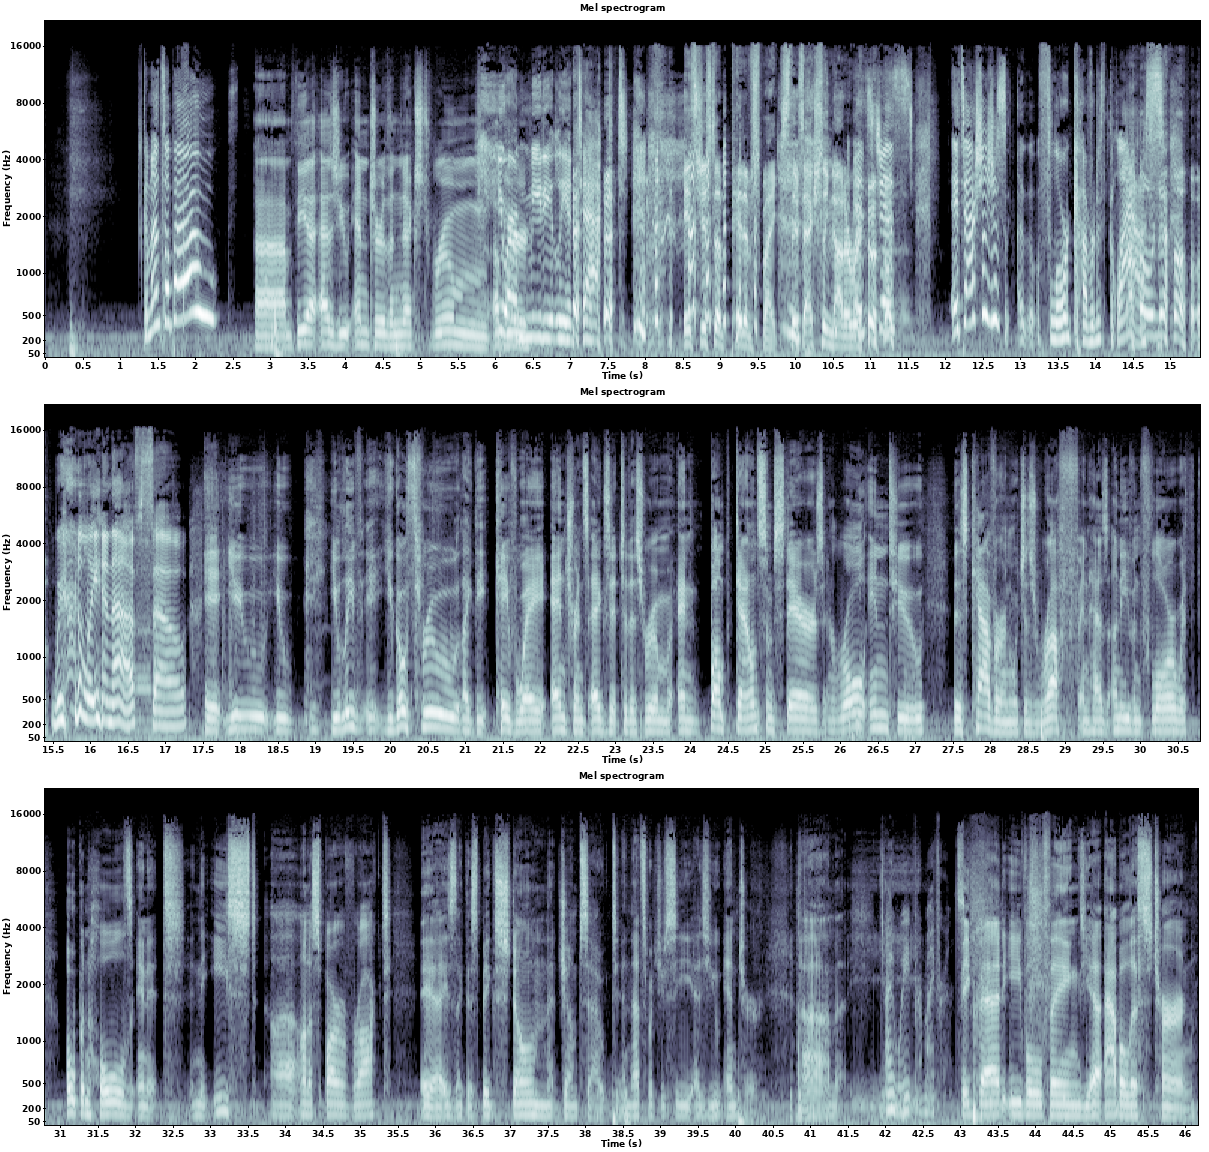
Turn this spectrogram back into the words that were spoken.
Come on, Sopo! Um, Thia, as you enter the next room, of You are your- immediately attacked. It's just a pit of spikes. There's actually not a room. it's just, it's actually just a floor covered with glass. oh no. Weirdly enough, so it, you you you leave you go through like the caveway entrance exit to this room and bump down some stairs and roll into this cavern which is rough and has uneven floor with open holes in it in the east uh, on a spar of rock uh, is like this big stone that jumps out and that's what you see as you enter um, I wait for my friends. big bad evil things yeah aboleth's turn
